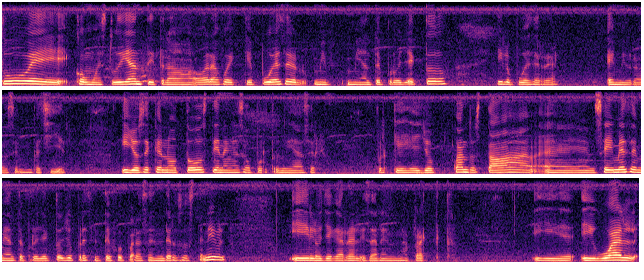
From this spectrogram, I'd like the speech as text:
tuve como estudiante y trabajadora fue que pude hacer mi, mi anteproyecto y lo pude hacer real en mi graduación en bachiller. Y yo sé que no todos tienen esa oportunidad de hacerlo. Porque yo cuando estaba en seis meses mi anteproyecto yo presenté fue para Sendero Sostenible y lo llegué a realizar en una práctica. Y igual,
